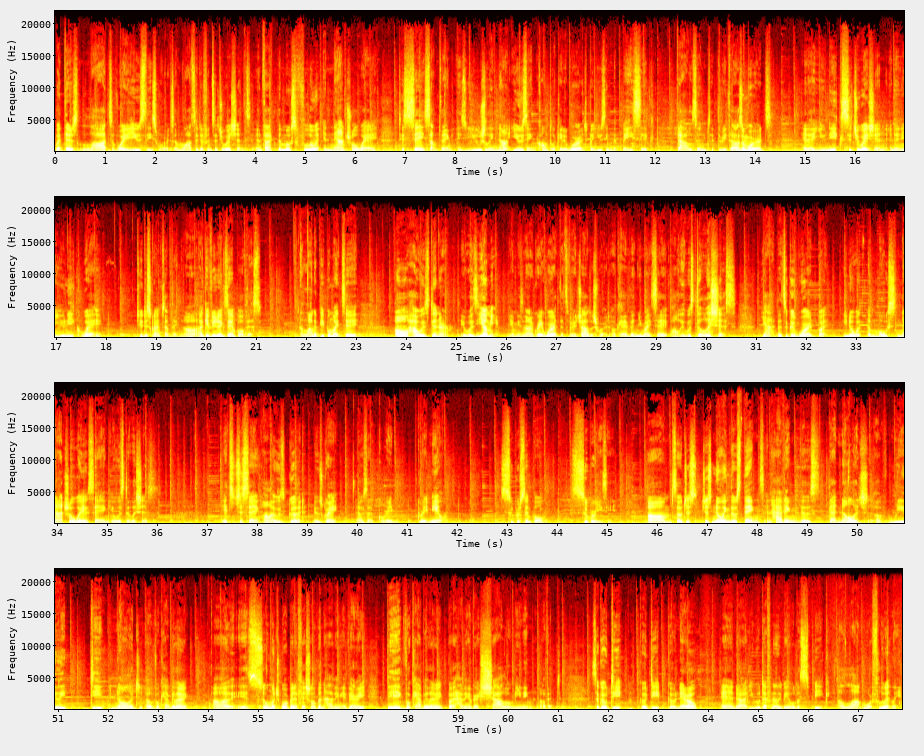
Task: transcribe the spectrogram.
But there's lots of way to use these words in lots of different situations. In fact, the most fluent and natural way to say something is usually not using complicated words, but using the basic 1,000 to 3,000 words in a unique situation and in a unique way to describe something. Uh, I'll give you an example of this. A lot of people might say, Oh, how was dinner? It was yummy. Yummy is not a great word. That's a very childish word. Okay, then you might say, Oh, it was delicious. Yeah, that's a good word, but you know what the most natural way of saying it was delicious? It's just saying, Oh, it was good. It was great. That was a great, great meal. Super simple, super easy. Um, so just just knowing those things and having those that knowledge of really deep knowledge of vocabulary uh, is so much more beneficial than having a very big vocabulary but having a very shallow meaning of it. So go deep, go deep, go narrow, and uh, you will definitely be able to speak a lot more fluently.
